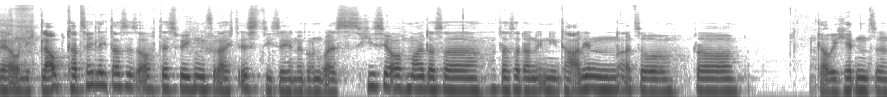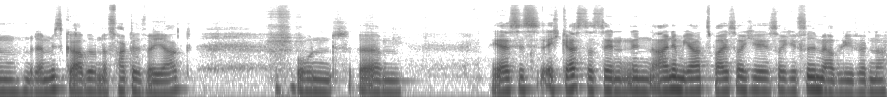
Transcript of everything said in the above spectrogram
Ja, und ich glaube tatsächlich, dass es auch deswegen vielleicht ist, dieser Hintergrund, weil es hieß ja auch mal, dass er, dass er dann in Italien, also da, glaube ich, hätten sie ihn mit der Missgabe und der Fackel verjagt. Und ähm, ja, es ist echt krass, dass der in, in einem Jahr zwei solche, solche Filme abliefert. Ne?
